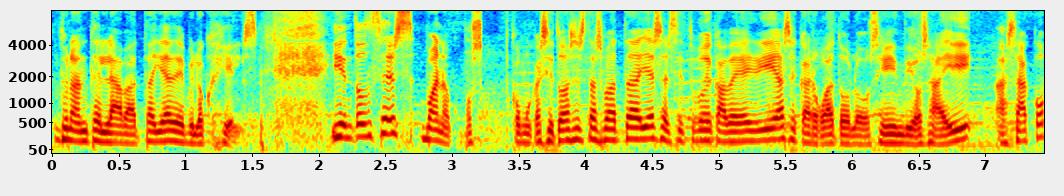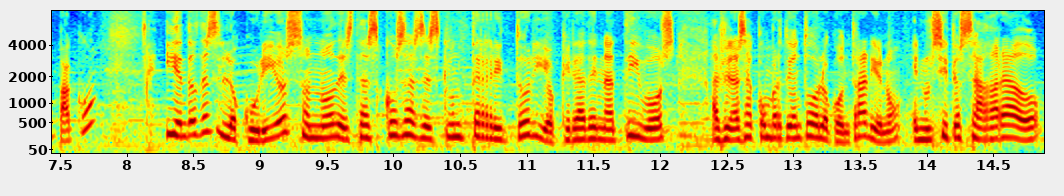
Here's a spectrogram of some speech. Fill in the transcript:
Durante la batalla de Block Hills. Y entonces, bueno, pues como casi todas estas batallas, el sistema de caballería se cargó a todos los indios ahí, a saco, Paco. Y entonces lo curioso, ¿no? De estas cosas es que un territorio que era de nativos, al final se ha convertido en todo lo contrario, ¿no? En un sitio sagrado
